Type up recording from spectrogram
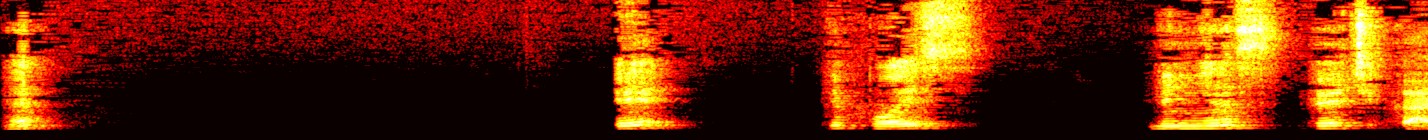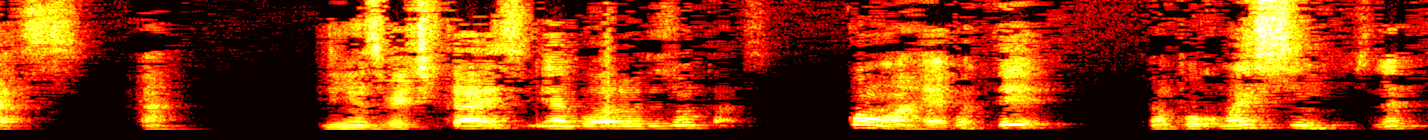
né? e depois linhas verticais. Tá? Linhas verticais e agora horizontais. Com a régua T é um pouco mais simples, né?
